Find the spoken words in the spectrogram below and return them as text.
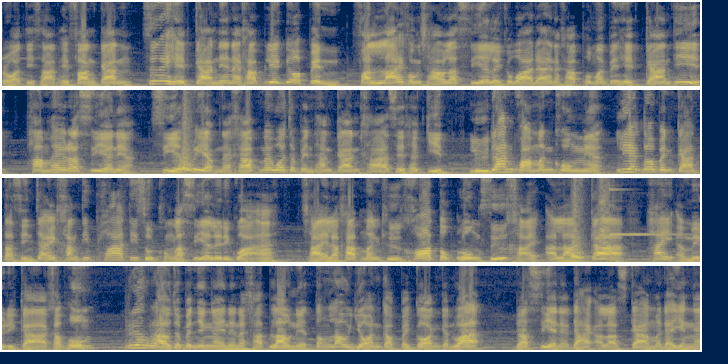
ประวัติศาสตร์ให้ฟังกัน ซึ่งไอเหตุการณ์เนี้ยนะครับเรียกได้ว่าเป็นฝันร้ายของชาวรัสเซียเลยก็ว่าได้นะครับ เพราะมันเป็นเหตุการณ์ที่ทำให้รัสเซียเนี่ยเสียเปรียบนะครับ ไม่ว่าจะเป็นทางการค้าเศรษฐกิจ หรือด้านความมั่นคงเนี่ยเรียกได้ว่าเป็นการตัดสินใจครั้งที่พลาดที่สุดของรัสเซียเลยดีกว่าอะใช่แล้วครับ มันคือข้อตกลงซื้อขาย阿拉สกา ให้อเมริกาครับผม เรื่องราวจะเป็นยังไงเนี่ยนะครับ เราเนี่ยต้องเล่าย้อนกลับไปก่อนกันว่า รัสเซียเนี่ยได้อลาสก้ามาได้ยังไง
